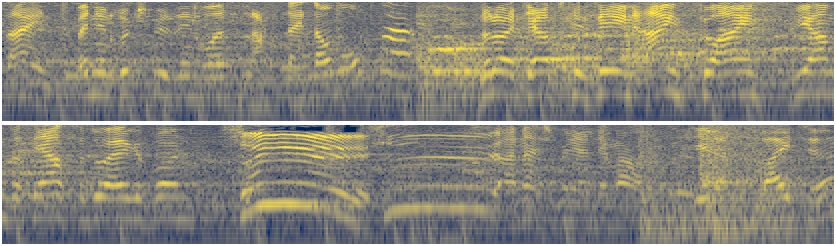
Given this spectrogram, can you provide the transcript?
1-1. Wenn ihr ein Rückspiel sehen wollt, lasst einen Daumen hoch da. So Leute, ihr habt's gesehen, 1 zu 1. Wir haben das erste Duell gewonnen. Sie! Sie! Ah nein, ich bin ja Neymar. Und hier das zweite.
